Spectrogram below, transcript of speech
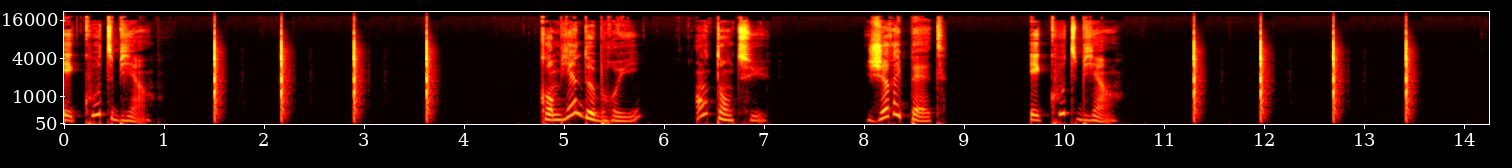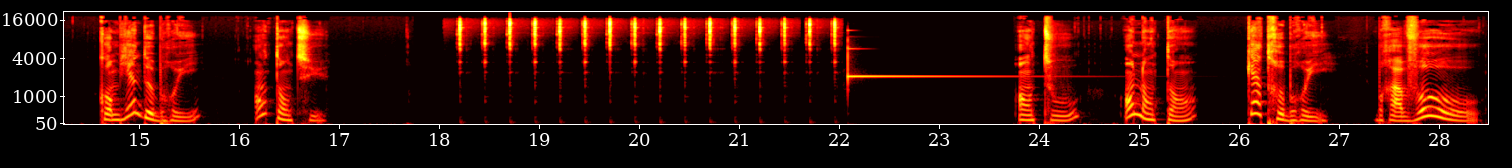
Écoute bien. Combien de bruits entends-tu? Je répète. Écoute bien. Combien de bruits entends-tu? En tout, on entend quatre bruits. Bravo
